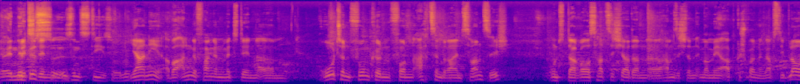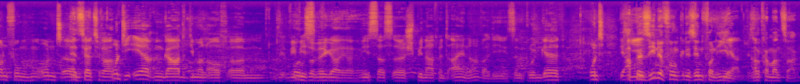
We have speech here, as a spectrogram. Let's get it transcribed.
ja, in mit Nippes den... sind es die so. Ne? Ja, nee, aber angefangen mit den ähm, roten Funken von 1823. Und daraus hat sich ja dann, äh, haben sich dann immer mehr abgespalten. Dann gab es die blauen Funken und, ähm, Etc. und die Ehrengarde, die man auch, ähm, wie, wie, so ist, weiter, ja, ja. wie ist das, äh, Spinat mit Ei, ne? weil die sind grün-gelb. Und Die Apelsinefunke, die sind von hier, Ja, so kann man sagen.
